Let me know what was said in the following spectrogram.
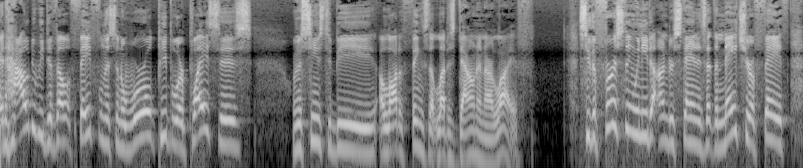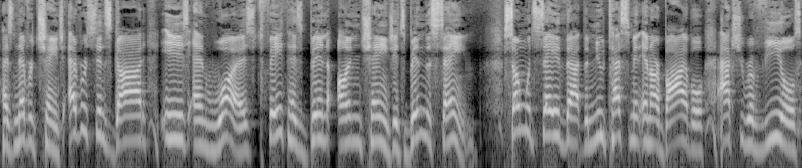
And how do we develop faithfulness in a world, people, or places when there seems to be a lot of things that let us down in our life? See, the first thing we need to understand is that the nature of faith has never changed. Ever since God is and was, faith has been unchanged. It's been the same. Some would say that the New Testament in our Bible actually reveals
